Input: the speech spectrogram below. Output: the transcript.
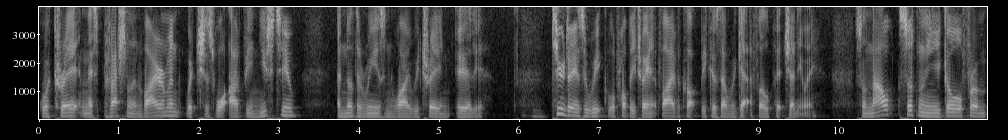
We're creating this professional environment, which is what I've been used to. Another reason why we train earlier. Two days a week, we'll probably train at five o'clock because then we get a full pitch anyway. So now suddenly you go from,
